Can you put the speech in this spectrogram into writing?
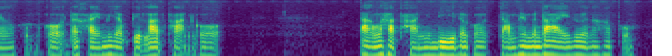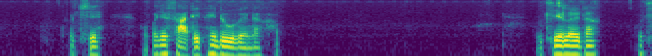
นะครับผม ก็ถ้าใครไม่อยากเปลี่ยนรหัสผ่านก็ ตั้งรหัสผ่านดีๆแล้วก็จำให้มันได้ด้วยนะครับผม โอเค ผมก็จะสาธิตให้ดูเลยนะครับ โอเคเลยนะ โอเค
